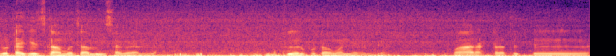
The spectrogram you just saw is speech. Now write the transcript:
लुटायचेच कामं चालू आहे सगळ्यांना. स्क्वेअर फुटावर म्हणल्यानंतर. महाराष्ट्रात तर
